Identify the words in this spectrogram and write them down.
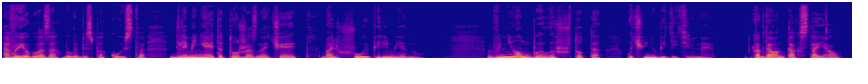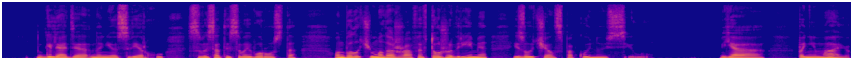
а в ее глазах было беспокойство. Для меня это тоже означает большую перемену. В нем было что-то очень убедительное. Когда он так стоял, глядя на нее сверху, с высоты своего роста, он был очень моложав и в то же время излучал спокойную силу. Я понимаю,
